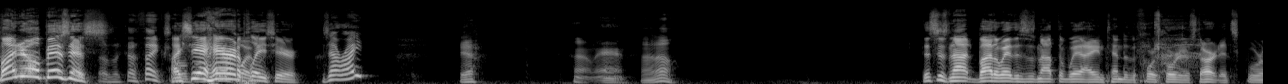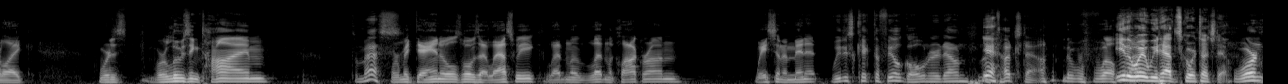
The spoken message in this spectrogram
Mind your own business. I was like, oh, thanks. I I'll- see a hair in a place here. Is that right? Yeah, Oh man, I know. This is not. By the way, this is not the way I intended the fourth quarter to start. It's we're like we're just we're losing time. It's a mess. We're McDaniels. What was that last week? Letting the letting the clock run, wasting a minute. we just kicked a field goal and we're down a Yeah. touchdown. Well, Either way, we'd have to score a touchdown. we're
